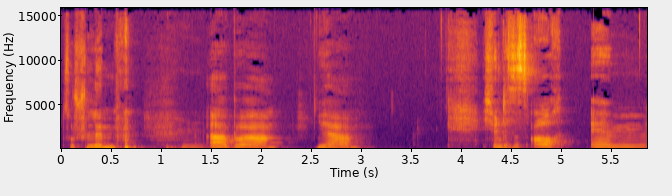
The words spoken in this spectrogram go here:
so schlimm. Mhm. Aber ja, ich finde, das ist auch ähm,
